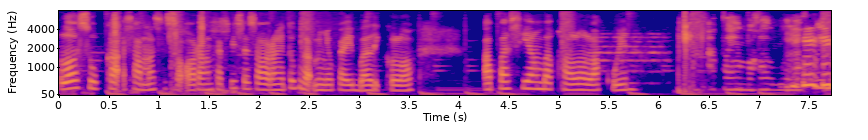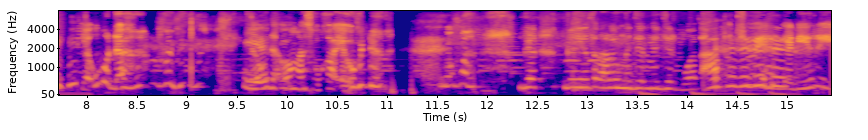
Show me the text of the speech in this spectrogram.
lo suka sama seseorang tapi seseorang itu nggak menyukai balik lo, apa sih yang bakal lo lakuin? apa yang bakal gue lakuin? Ya udah. Ya Iya udah sih. oh nggak suka ya udah nggak nggak yang terlalu ngejar-ngejar buat apa cuy? Harga diri.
